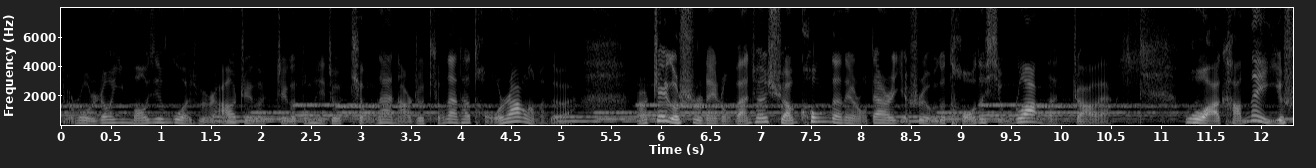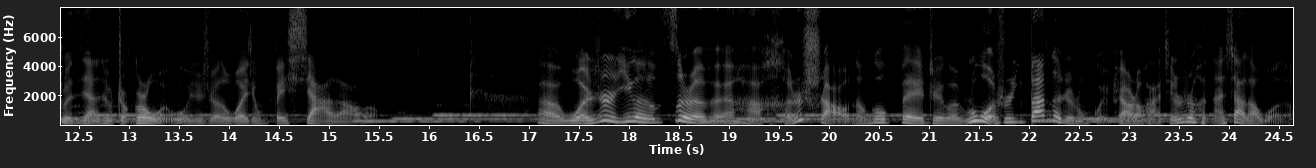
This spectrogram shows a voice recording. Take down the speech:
比如说我扔一毛巾过去，然后这个这个东西就停在那儿，就停在他头上了嘛，对吧？然后这个是那种完全悬空的那种，但是也是有一个头的形状的，你知道呗？我靠！那一瞬间，就整个我我就觉得我已经被吓到了。呃，我是一个自认为哈很少能够被这个，如果是一般的这种鬼片的话，其实是很难吓到我的。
